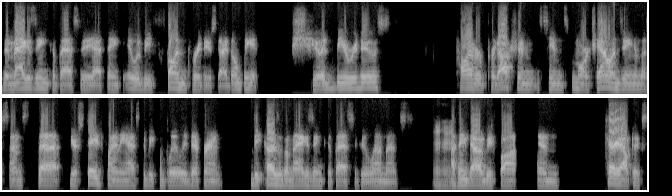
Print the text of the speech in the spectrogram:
the magazine capacity, I think it would be fun to reduce that. I don't think it should be reduced. However, production seems more challenging in the sense that your stage planning has to be completely different because of the magazine capacity limits. Mm-hmm. I think that would be fun and carry optics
